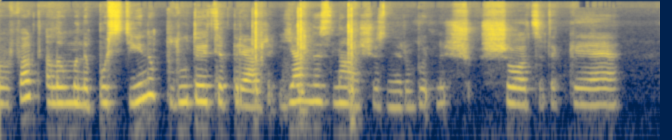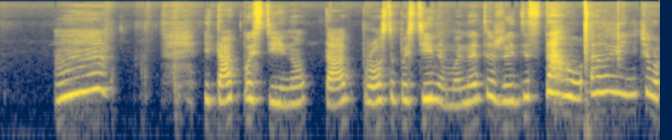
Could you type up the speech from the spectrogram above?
Цікавий факт, але в мене постійно плутається пряжа. Я не знаю, що з нею робити. Ну, що, це таке? м І так постійно, так, просто постійно мене це дістало. Але я нічого,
